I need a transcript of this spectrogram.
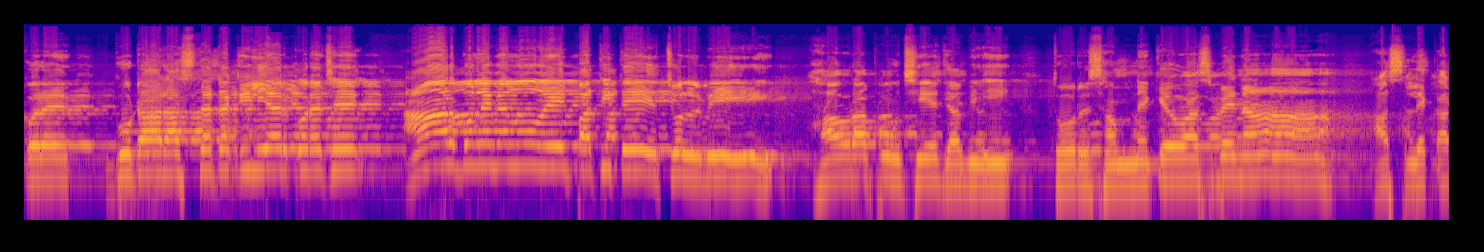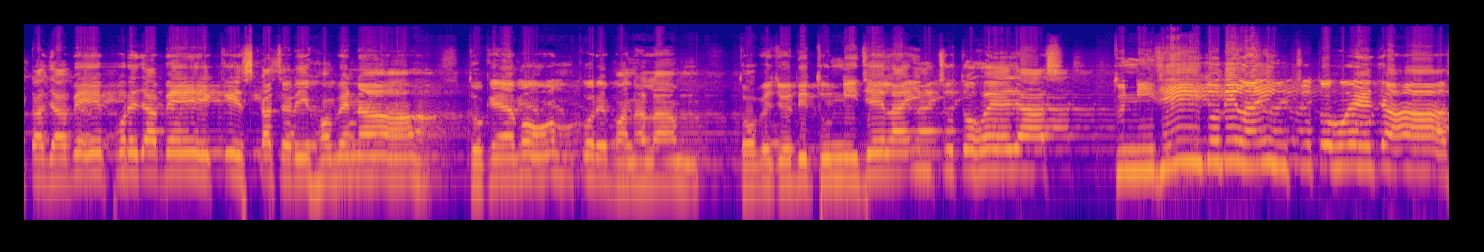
করে গোটা রাস্তাটা ক্লিয়ার করেছে। আর বলে গেল, এই পাতিতে চলবি, হাওড়া পৌঁছিয়ে যাবি। তোর সামনে কেউ আসবে না। আসলে কাটা যাবে, পড়ে যাবে, কেস কাচারি হবে না। তোকে এমন করে বানালাম তবে যদি তুই নিজে লাইনচ্যুত হয়ে যাস, তুই নিজেই যদি লাইনচ্যুত হয়ে যাস,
